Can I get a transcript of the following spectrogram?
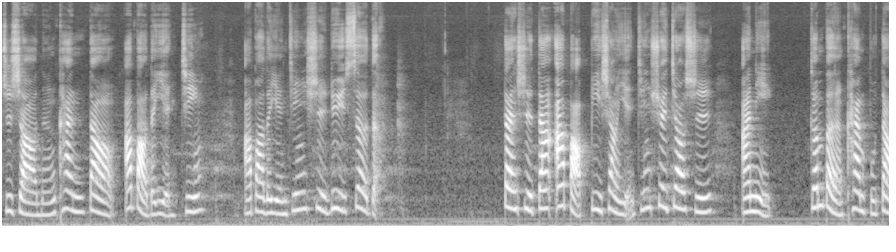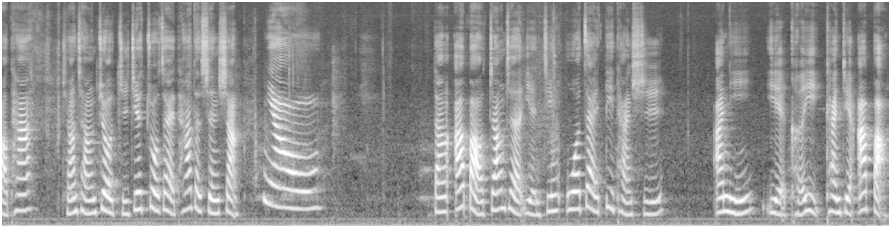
至少能看到阿宝的眼睛。阿宝的眼睛是绿色的。但是当阿宝闭上眼睛睡觉时，阿尼根本看不到他，常常就直接坐在他的身上，喵。阿宝张着眼睛窝在地毯时，安妮也可以看见阿宝，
